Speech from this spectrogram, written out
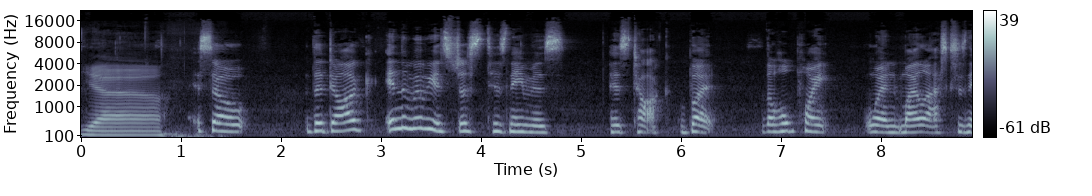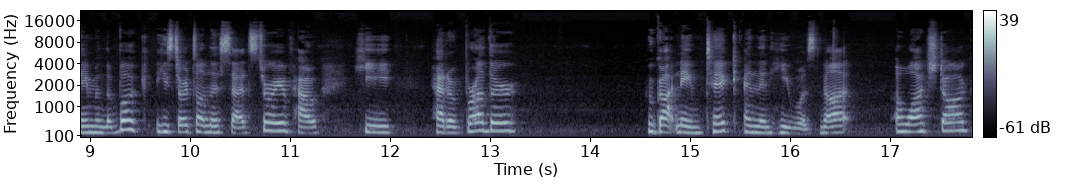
Yeah. So the dog in the movie it's just his name is his Tock but the whole point when milo asks his name in the book he starts on this sad story of how he had a brother who got named Tick and then he was not a watchdog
